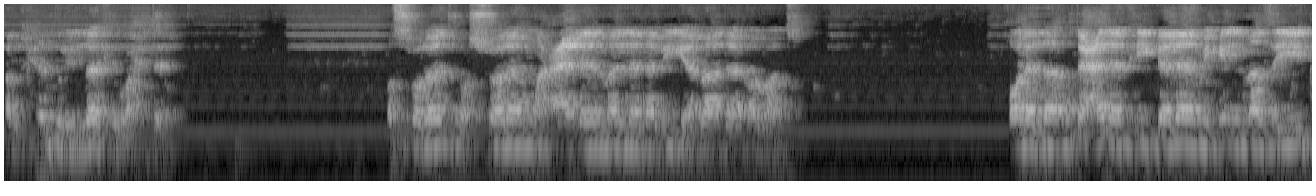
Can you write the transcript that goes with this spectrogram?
الحمد لله وحده. والصلاة والسلام على من لا نبي بعد أبد. قال الله تعالى في كلامه المزيد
